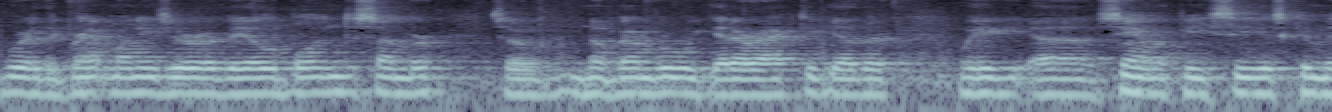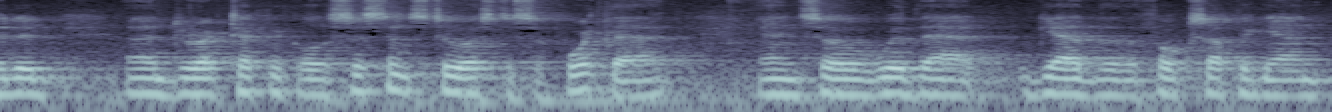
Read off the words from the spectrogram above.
where the grant monies are available in December. So November, we get our act together. We, uh, CMRPC is committed, uh, direct technical assistance to us to support that. And so with that, gather the folks up again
